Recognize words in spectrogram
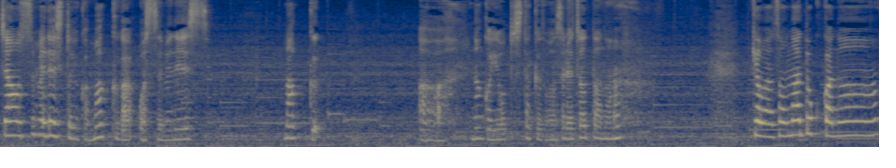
ちゃおすすめですというか Mac がおすすめです。Mac あーなんか言おうとしたけど忘れちゃったな。今日はそんなとこかな。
